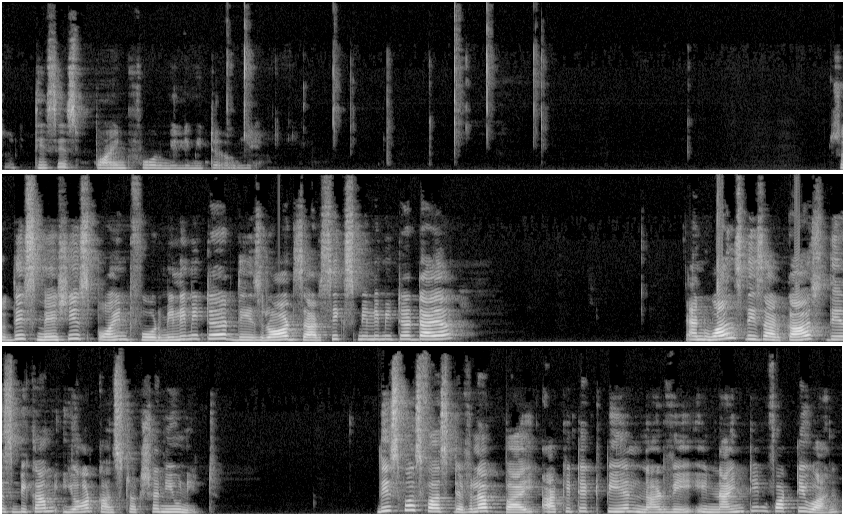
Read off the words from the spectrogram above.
So, this is 0.4 millimeter only. So, this mesh is 0.4 millimeter, these rods are 6 millimeter dia and once these are cast, these become your construction unit. This was first developed by architect P. L. Nervi in 1941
